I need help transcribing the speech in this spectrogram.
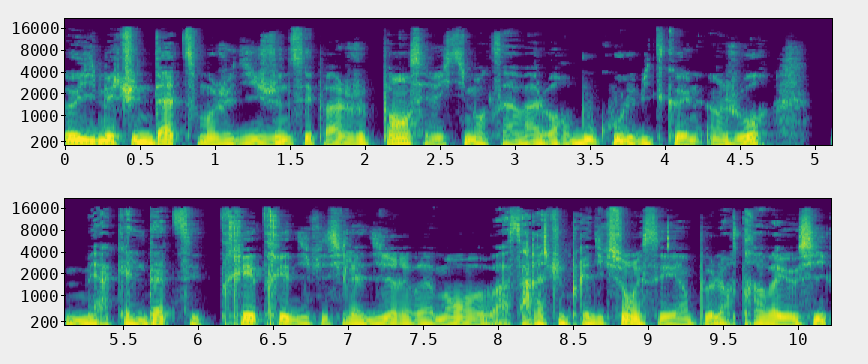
Eux, ils mettent une date, moi je dis je ne sais pas. Je pense effectivement que ça va valoir beaucoup le Bitcoin un jour, mais à quelle date c'est très très difficile à dire et vraiment euh, bah, ça reste une prédiction et c'est un peu leur travail aussi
